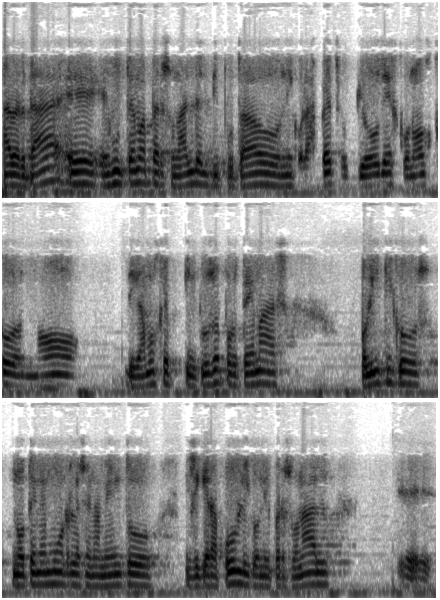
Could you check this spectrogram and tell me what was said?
La verdad es un tema personal del diputado Nicolás Petro. Yo desconozco, no, digamos que incluso por temas políticos, no tenemos un relacionamiento ni siquiera público ni personal. Eh,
